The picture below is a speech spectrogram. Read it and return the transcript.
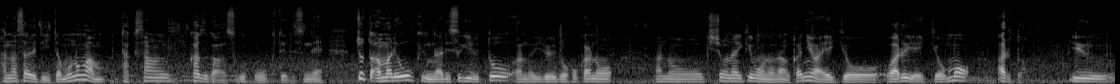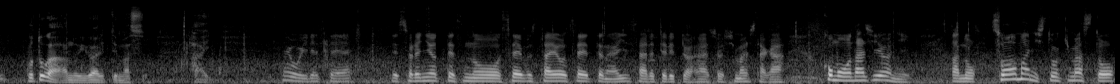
話されていたものがたくさん数がすごく多くてですねちょっとあまり多くなりすぎるとあのいろいろ他のあの希少な生き物なんかには影響悪い影響もあるということがあの言われています。はい、手を入れてでそれによってその生物多様性っていうのが維持されているという話をしましたがここも同じようにあのそのままにしておきますと、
